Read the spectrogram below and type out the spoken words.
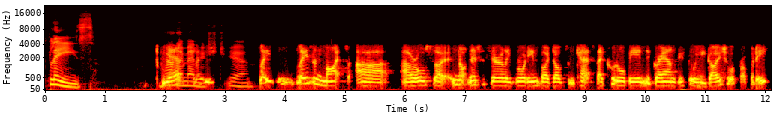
fleas? How Yeah. they managed. Yeah. fleas, fleas and mites are are also not necessarily brought in by dogs and cats. They could all be in the ground before you go to a property,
